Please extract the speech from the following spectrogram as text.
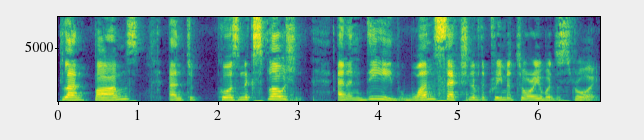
plant bombs and to cause an explosion. And indeed, one section of the crematoria were destroyed.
